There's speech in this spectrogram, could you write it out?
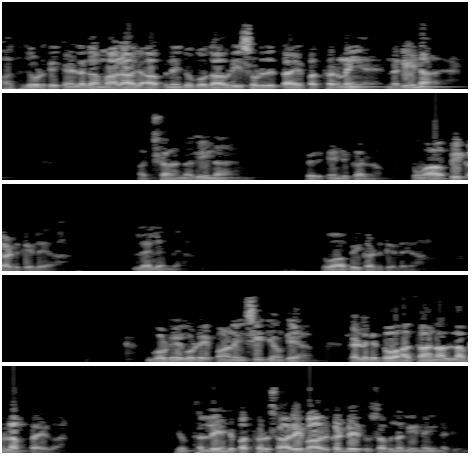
ਹੱਥ ਜੋੜ ਕੇ ਕਹਿਣ ਲੱਗਾ ਮਹਾਰਾਜ ਆਪਨੇ ਜੋ ਗੋਦਾਵਰੀ ਸੁੱਟ ਦਿੱਤਾ ਇਹ ਪੱਥਰ ਨਹੀਂ ਹੈ ਨਗੀਨਾ ਹੈ ਅੱਛਾ ਨਗੀਨਾ ਹੈ ਫਿਰ ਇੰਜ ਕਰ ਤੂੰ ਆਪ ਹੀ ਕੱਢ ਕੇ ਲਿਆ ਲੈ ਲੈਨੇ ਤੂੰ ਆਪ ਹੀ ਕੱਢ ਕੇ ਲਿਆ ਗੋੜੇ ਗੋੜੇ ਪਾਣੀ ਸੀ ਜਿਉਂ ਗਿਆ ਕਹਿ ਲਗੇ ਦੋ ਹੱਥਾਂ ਨਾਲ ਲਬ ਲਬ ਪਏਗਾ ਜੋ ਥੱਲੇ ਇੰਜ ਪੱਥਰ ਸਾਰੇ ਬਾਹਰ ਕੱਢੇ ਤੂੰ ਸਭ ਨਗੀ ਨਹੀਂ ਨਗੀ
